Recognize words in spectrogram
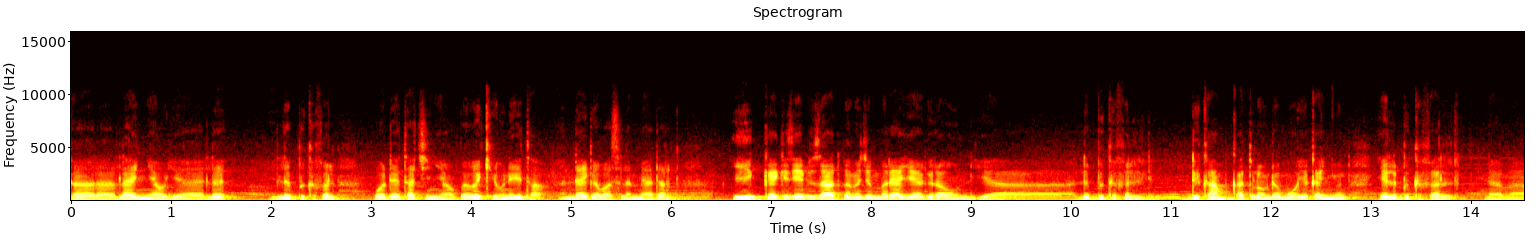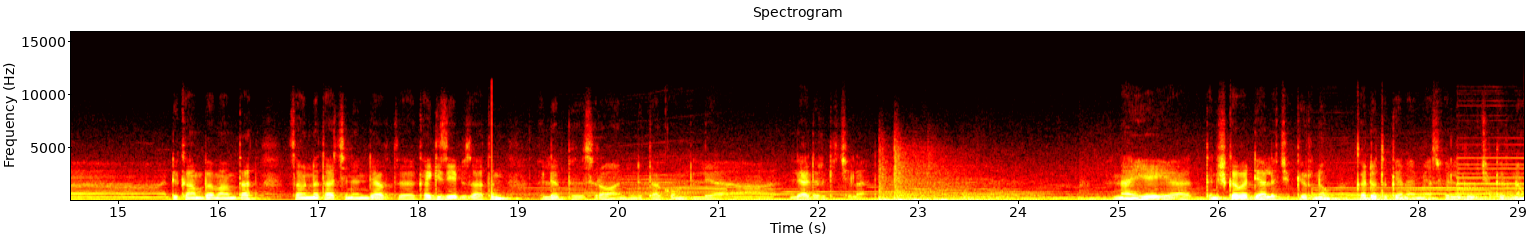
ከላይኛው የልብ ክፍል ወደ ታችኛው በበቂ ሁኔታ እንዳይገባ ስለሚያደርግ ይህ ከጊዜ ብዛት በመጀመሪያ የግራውን የልብ ክፍል ድካም ቀጥሎም ደግሞ የቀኙን የልብ ክፍል ድካም በማምጣት ሰውነታችን እንዲያብጥ ከጊዜ ብዛትም ልብ ስራዋን እንድታቆም ሊያደርግ ይችላል እና ይሄ ትንሽ ከበድ ያለ ችግር ነው። ቀዶ ጥገና የሚያስፈልገው ችግር ነው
